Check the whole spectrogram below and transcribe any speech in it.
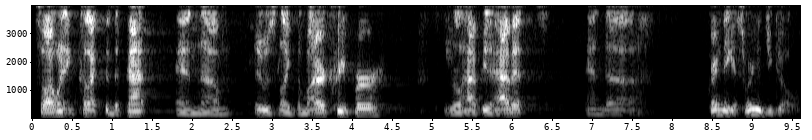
So I went and collected the pet, and um, it was like the Mire Creeper. I was real happy to have it. And uh, Negus, where did you go?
